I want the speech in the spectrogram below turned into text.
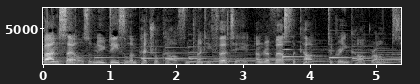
Ban sales of new diesel and petrol cars from 2030 and reverse the cut to green car grants.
